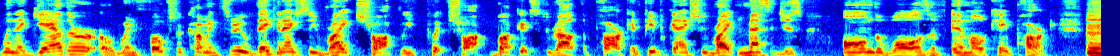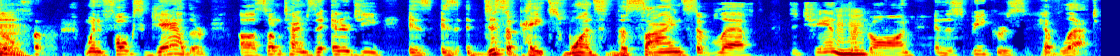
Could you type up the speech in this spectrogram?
when they gather or when folks are coming through, they can actually write chalk. We've put chalk buckets throughout the park, and people can actually write messages on the walls of MLK Park. Mm. So when folks gather, uh, sometimes the energy is, is dissipates once the signs have left, the chants mm-hmm. are gone, and the speakers have left.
